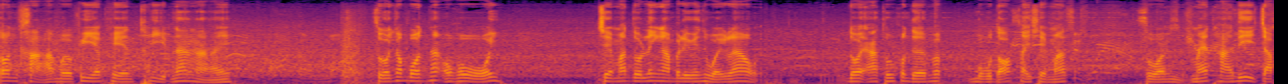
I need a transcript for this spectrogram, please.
ต้นขาเมอร์ฟี่ครับเคนถีบหน้าหงายส่วนข้างบนนะโอ้โหเชมัสโดนเล่นงานบริเวณหัวอีกแล้ว โดยอาทุนคนเดิมครับบูด็อกใส่เชมัสส่วนแมทฮาร์ดี้จับ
